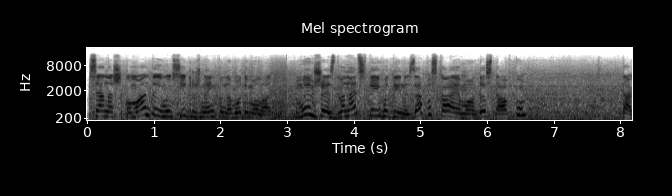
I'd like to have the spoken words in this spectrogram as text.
Вся наша команда, і ми всі дружненько наводимо лад. Ми вже з 12-ї години запускаємо доставку. Так,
